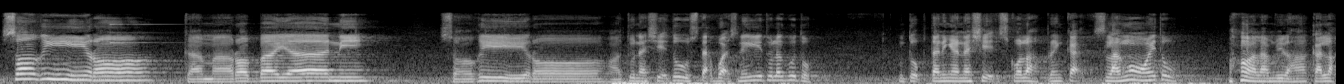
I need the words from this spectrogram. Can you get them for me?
Saghira Kama Rabbayani Saghira. Ha, tu nasyid tu Ustaz buat sendiri tu lagu tu. Untuk pertandingan nasyid sekolah peringkat Selangor itu. Alhamdulillah ha, kalah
